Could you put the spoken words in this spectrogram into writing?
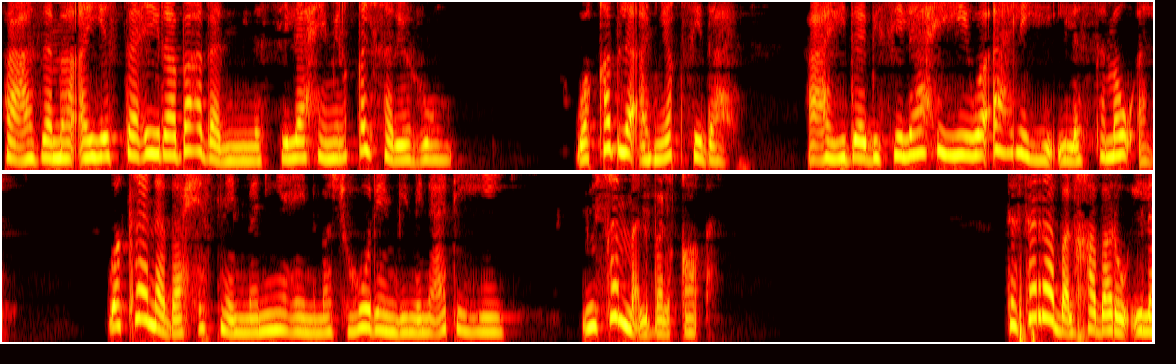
فعزم أن يستعير بعضا من السلاح من قيصر الروم. وقبل أن يقصده عهد بسلاحه وأهله إلى السموأل. وكان ذا حصن منيع مشهور بمنعته يسمى البلقاء. تسرب الخبر إلى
